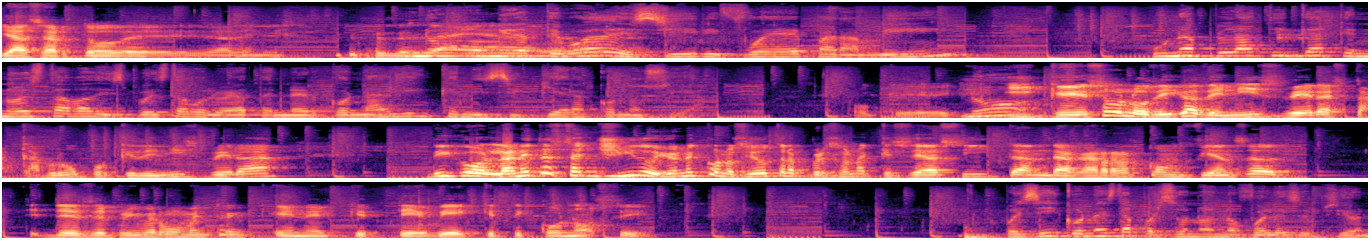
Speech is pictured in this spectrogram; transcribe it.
Ya se hartó de, Denise. No, mira, te voy a decir, y fue para mí una plática que no estaba dispuesta a volver a tener con alguien que ni siquiera conocía. Ok. Y que eso lo diga Denise Vera, está cabrón, porque Denise Vera. Digo, la neta está chido. Yo no he conocido a otra persona que sea así tan de agarrar confianza desde el primer momento en, el que te ve, que te conoce. Pues sí, con esta persona no fue la excepción.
